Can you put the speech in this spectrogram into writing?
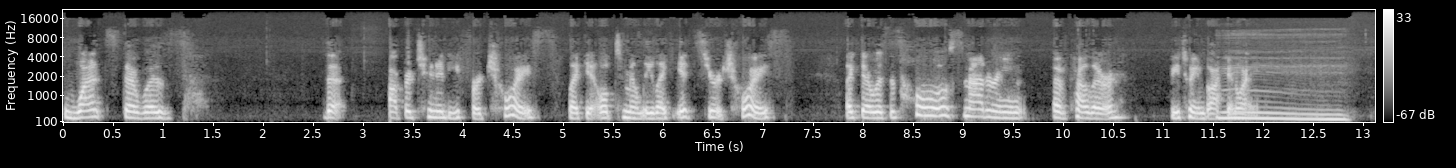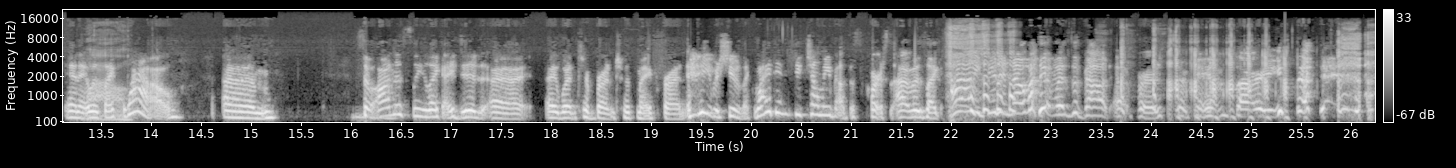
once there was the opportunity for choice like it ultimately like it's your choice. Like there was this whole smattering of color between black and white. Mm. and it was like wow. um so honestly like i did uh i went to brunch with my friend. Even she was like why didn't you tell me about this course? I was like i didn't know what it was about at first. Okay i'm sorry.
